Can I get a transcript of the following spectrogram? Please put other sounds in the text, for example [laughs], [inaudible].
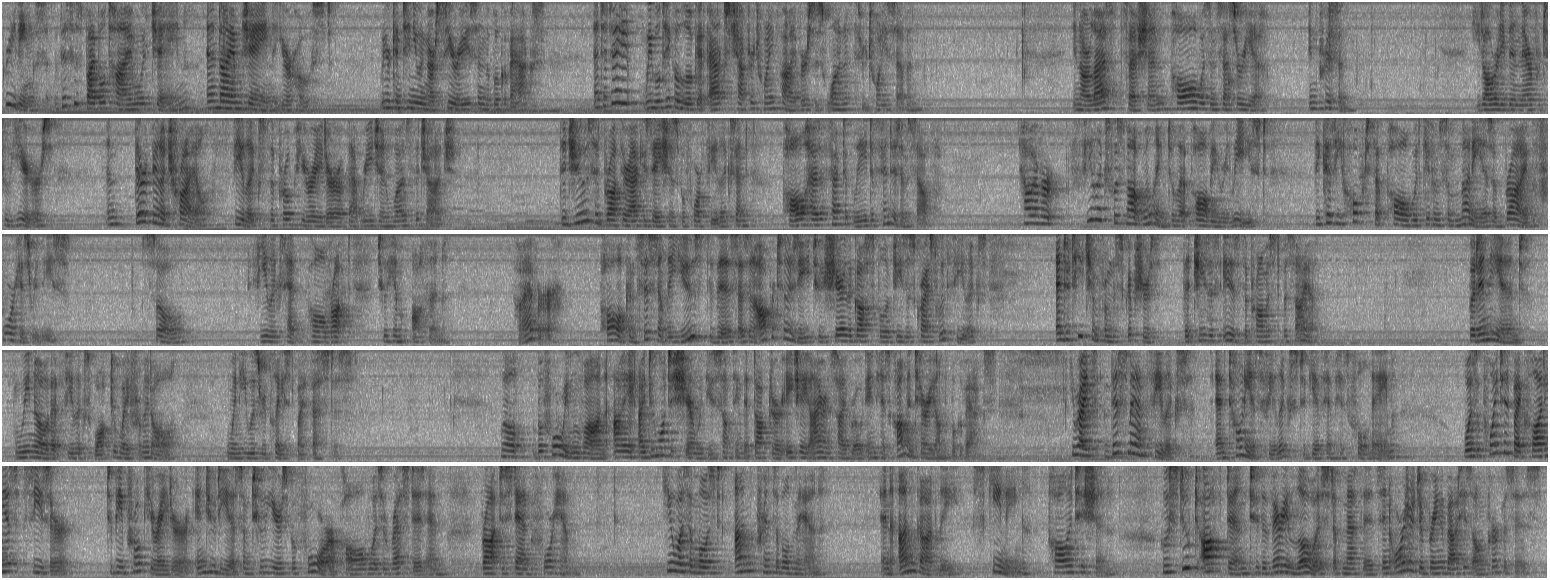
Greetings. This is Bible Time with Jane, and I am Jane, your host. We are continuing our series in the book of Acts, and today we will take a look at Acts chapter 25, verses 1 through 27. In our last session, Paul was in Caesarea, in prison. He'd already been there for two years, and there had been a trial Felix, the procurator of that region, was the judge. The Jews had brought their accusations before Felix, and Paul had effectively defended himself. However, Felix was not willing to let Paul be released because he hoped that Paul would give him some money as a bribe for his release. So, Felix had Paul brought to him often. However, Paul consistently used this as an opportunity to share the gospel of Jesus Christ with Felix and to teach him from the scriptures that Jesus is the promised Messiah. But in the end, we know that Felix walked away from it all when he was replaced by Festus. Well, before we move on, I, I do want to share with you something that Dr. H.A. Ironside wrote in his commentary on the book of Acts. He writes This man Felix, Antonius Felix, to give him his full name, was appointed by Claudius Caesar to be procurator in Judea some two years before Paul was arrested and brought to stand before him. He was a most unprincipled man, an ungodly, scheming politician who stooped often to the very lowest of methods in order to bring about his own purposes.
